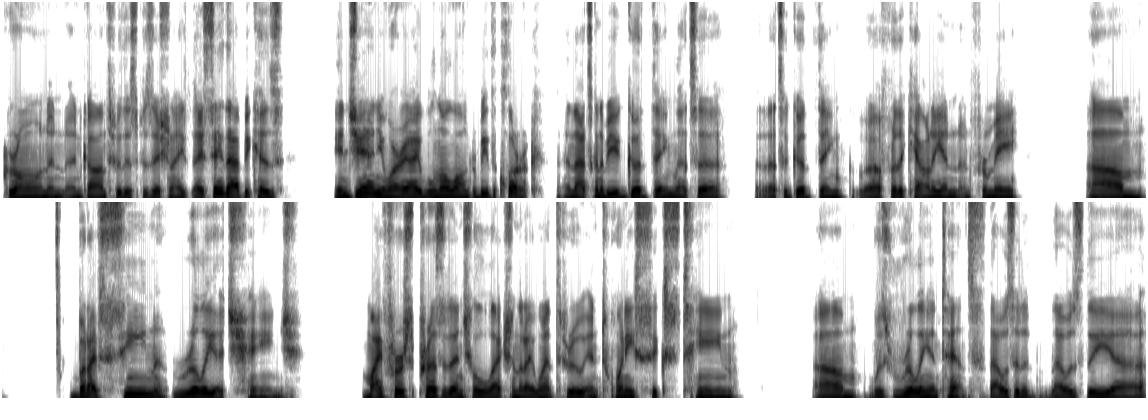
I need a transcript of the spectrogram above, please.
grown and, and gone through this position. I, I say that because in January I will no longer be the clerk, and that's going to be a good thing. That's a that's a good thing uh, for the county and, and for me. Um, but I've seen really a change. My first presidential election that I went through in 2016 um, was really intense. That was a that was the uh,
